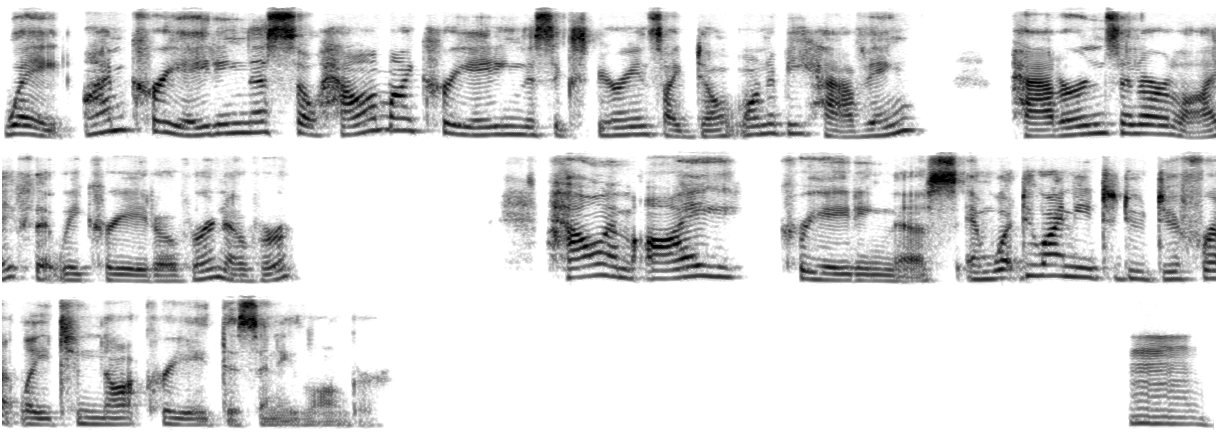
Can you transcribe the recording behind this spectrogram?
wait, I'm creating this. So, how am I creating this experience I don't want to be having? Patterns in our life that we create over and over. How am I creating this? And what do I need to do differently to not create this any longer? Mm.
